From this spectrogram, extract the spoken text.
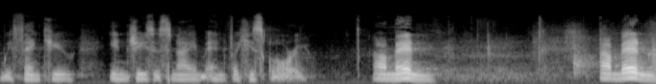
We thank you in Jesus' name and for his glory. Amen. Amen.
